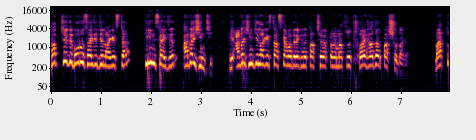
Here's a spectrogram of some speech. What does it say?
সবচেয়ে বড় সাইজের যে লাগেজটা কিং সাইজের আঠাইশ ইঞ্চি। এই আঠাইশ ইঞ্চি লাগেজটা আজকে আমাদের এখানে পাচ্ছেন আপনারা মাত্র ছয় হাজার পাঁচশো টাকায়। মাত্র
